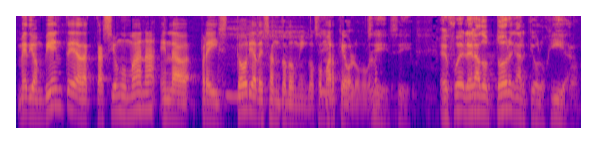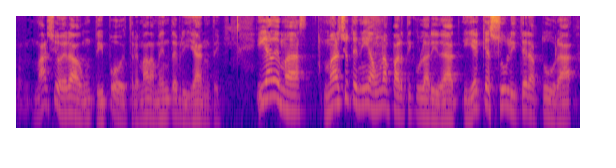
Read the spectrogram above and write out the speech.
medio ambiente, adaptación humana en la prehistoria de Santo Domingo, como arqueólogo, ¿verdad? Sí, sí. Él, fue, él era doctor en arqueología. Marcio era un tipo extremadamente brillante. Y además Marcio tenía una particularidad y es que su literatura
